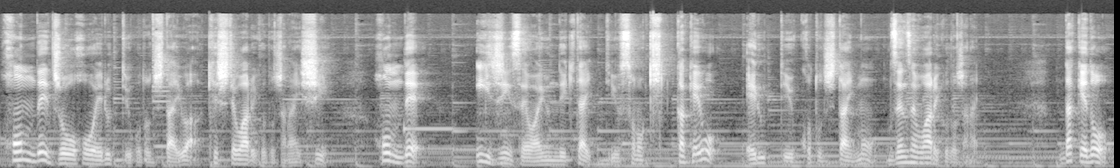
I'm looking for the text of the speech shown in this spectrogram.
本で情報を得るっていうこと自体は決して悪いことじゃないし、本でいい人生を歩んでいきたいっていうそのきっかけを得るっていうこと自体も全然悪いことじゃない。だけど、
